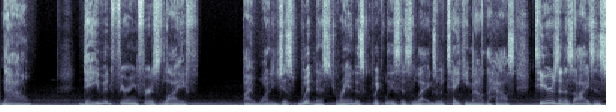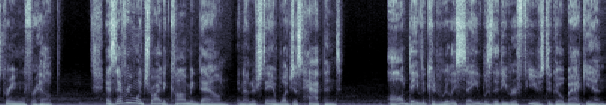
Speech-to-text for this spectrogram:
Now, David, fearing for his life by what he just witnessed, ran as quickly as his legs would take him out of the house, tears in his eyes and screaming for help. As everyone tried to calm him down and understand what just happened, all David could really say was that he refused to go back in.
